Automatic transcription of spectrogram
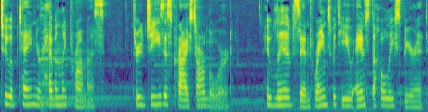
to obtain your heavenly promise through Jesus Christ our Lord, who lives and reigns with you and the Holy Spirit,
